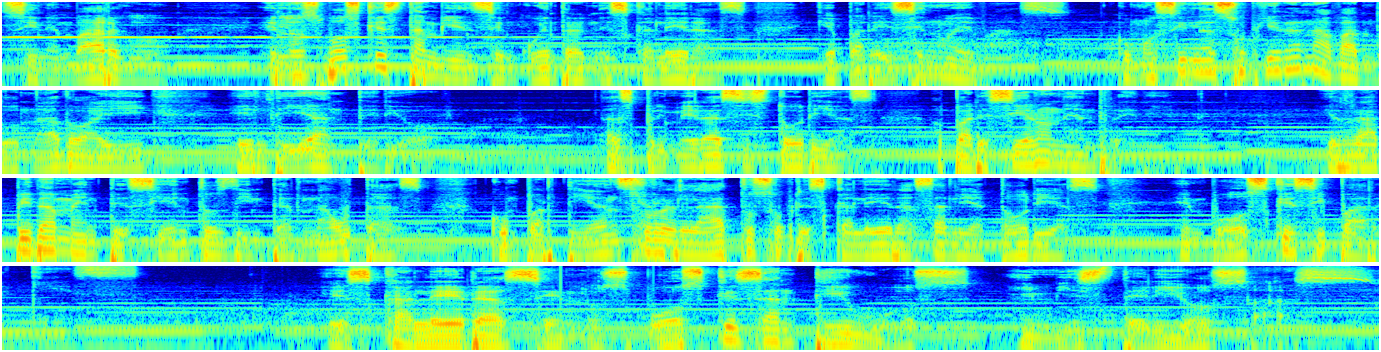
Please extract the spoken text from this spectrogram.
Sin embargo, en los bosques también se encuentran escaleras que parecen nuevas, como si las hubieran abandonado ahí el día anterior. Las primeras historias aparecieron en Reddit y rápidamente cientos de internautas compartían su relato sobre escaleras aleatorias en bosques y parques. Escaleras en los bosques antiguos y misteriosas.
